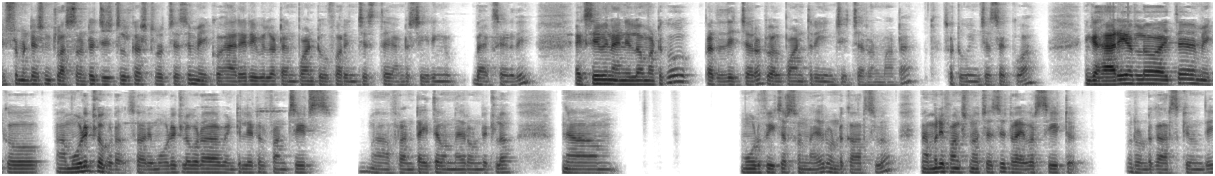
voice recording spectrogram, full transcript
ఇన్స్ట్రుమెంటేషన్ క్లస్టర్ అంటే డిజిటల్ క్లస్టర్ వచ్చేసి మీకు హ్యారీ రివ్యూలో ten point two four inches అంటే స్టీరింగ్ బ్యాక్ సైడ్ది ఎక్సీవీ నైన్లో మటుకు పెద్దది ఇచ్చారు ట్వెల్వ్ పాయింట్ త్రీ ఇంచ్ ఇచ్చారు అనమాట సో టూ ఇంచెస్ ఎక్కువ. ఇంకా హ్యారియర్లో అయితే మీకు మూడిట్లో కూడా సారీ మూడిట్లో కూడా వెంటిలేటర్ ఫ్రంట్ సీట్స్ ఫ్రంట్ అయితే ఉన్నాయి రెండిట్లో. మూడు ఫీచర్స్ ఉన్నాయి రెండు కార్స్లో మెమరీ ఫంక్షన్ వచ్చేసి డ్రైవర్ సీట్ రెండు కార్స్కి ఉంది.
